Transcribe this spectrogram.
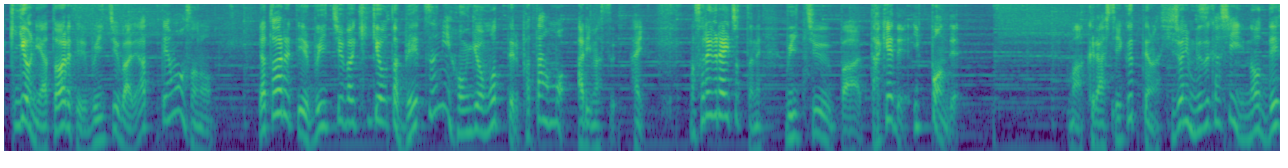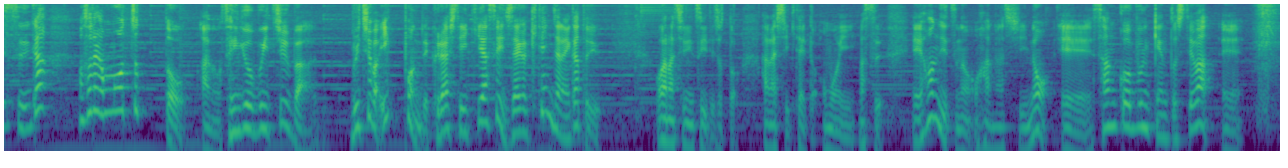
企業に雇われている VTuber であっても、その雇われている VTuber 企業とは別に本業を持ってるパターンもあります。はい。まあ、それぐらいちょっとね、VTuber だけで1本で、まあ、暮らしていくっていうのは非常に難しいのですが、まあ、それがもうちょっとあの専業 VTuber、VTuber1 本で暮らしていきやすい時代が来てんじゃないかというお話についてちょっと話していきたいと思います。えー本日のお話の、えー参考文献としては、えー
